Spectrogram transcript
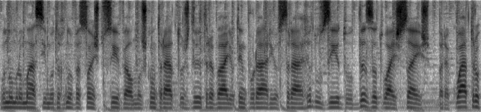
O número máximo de renovações possível nos contratos de trabalho temporário será reduzido das atuais seis para quatro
